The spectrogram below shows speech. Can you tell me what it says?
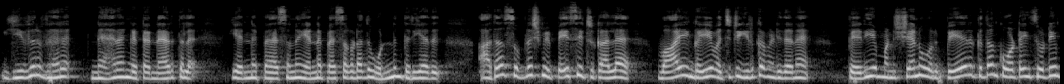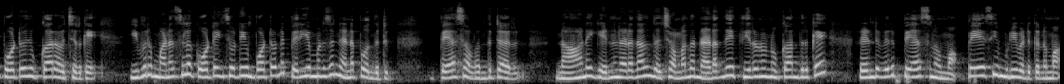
இவர் வேற நேரம் கெட்ட நேரத்துல என்ன பேசணும் என்ன பேசக்கூடாது ஒன்றும் தெரியாது. அதான் சுப்லட்சுமி பேசிட்டு இருக்கால வாயும் கையை வச்சுட்டு இருக்க வேண்டியதானே? பெரிய மனுஷன் ஒரு பேருக்கு தான் கோட்டையும் சோட்டையும் போட்டு வந்து உட்கார வச்சிருக்கேன். இவர் மனசுல கோட்டையும் சோட்டையும் போட்டோன்னு பெரிய மனுஷன் நினைப்பு வந்துட்டு பேச வந்துட்டாரு. நானே என்ன நடந்தாலும் இந்த சம்மந்தம் நடந்தே தீரணும்னு உட்கார்ந்துருக்கேன். ரெண்டு பேரும் பேசணுமா? பேசி முடிவெடுக்கணுமா?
